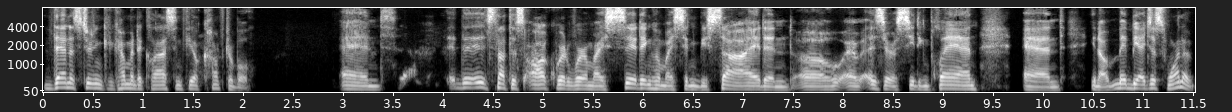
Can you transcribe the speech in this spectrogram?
then a student can come into class and feel comfortable, and it- it's not this awkward. Where am I sitting? Who am I sitting beside? And oh, is there a seating plan? And you know, maybe I just want to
